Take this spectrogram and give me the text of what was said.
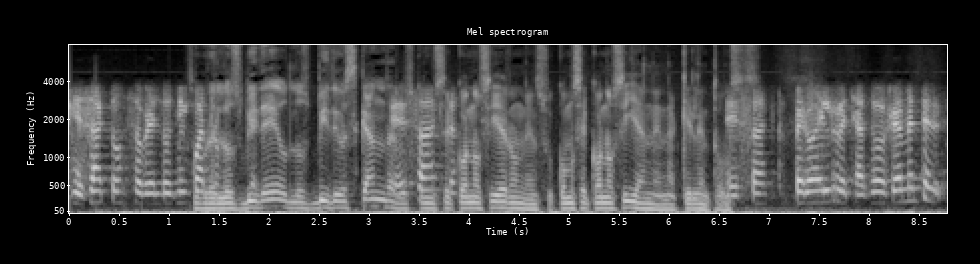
Exacto, sobre el 2004. Sobre los videos, los videoescándalos, como se conocieron en su, como se conocían en aquel entonces. Exacto, pero él rechazó. Realmente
